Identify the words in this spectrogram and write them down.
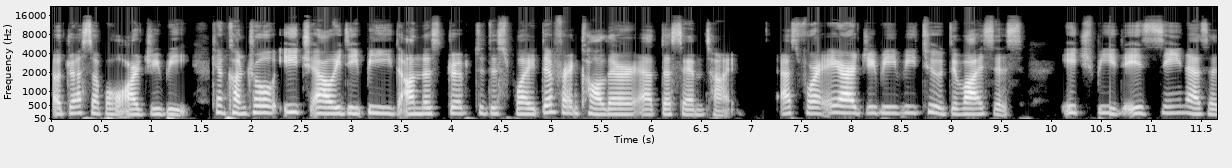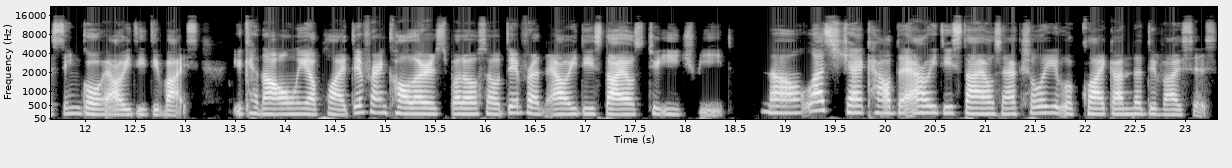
addressable RGB, can control each LED bead on the strip to display different color at the same time. As for ARGB V2 devices, each bead is seen as a single LED device. You can not only apply different colors, but also different LED styles to each bead. Now, let's check how the LED styles actually look like on the devices.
